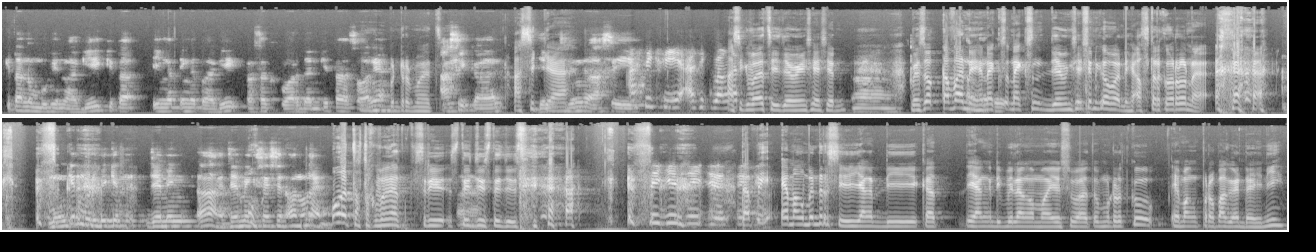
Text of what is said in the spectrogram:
Kita numbuhin lagi, kita inget-inget lagi rasa kekeluargaan kita. Soalnya bener banget sih. asik kan? Asik Jadi ya. session asik. Asik sih, asik banget. Asik banget sih jamming session. Nah, Besok kapan nih? Next next jamming session kapan nih? After corona. mungkin mau dibikin jamming, ah jamming session online. Wah, cocok banget. Seri- Ah. Setuju, setuju. Setuju, setuju, setuju. Tapi emang bener sih yang di yang dibilang sama Yosua tuh menurutku emang propaganda ini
